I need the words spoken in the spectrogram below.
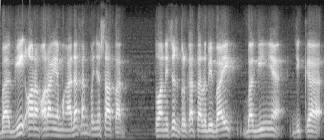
Bagi orang-orang yang mengadakan penyesatan, Tuhan Yesus berkata lebih baik baginya jika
